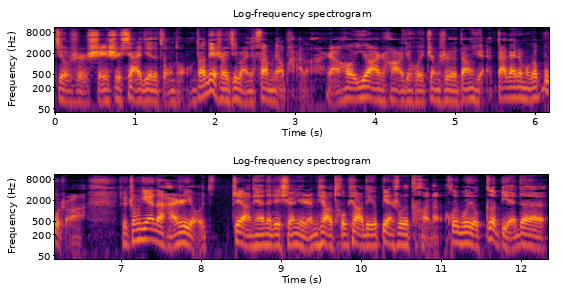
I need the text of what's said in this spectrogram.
就是谁是下一届的总统，到那时候基本上就翻不了盘了。然后一月二十号就会正式的当选，大概这么个步骤啊。所以中间呢还是有这两天的这选举人票投票的一个变数的可能，会不会有个别的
